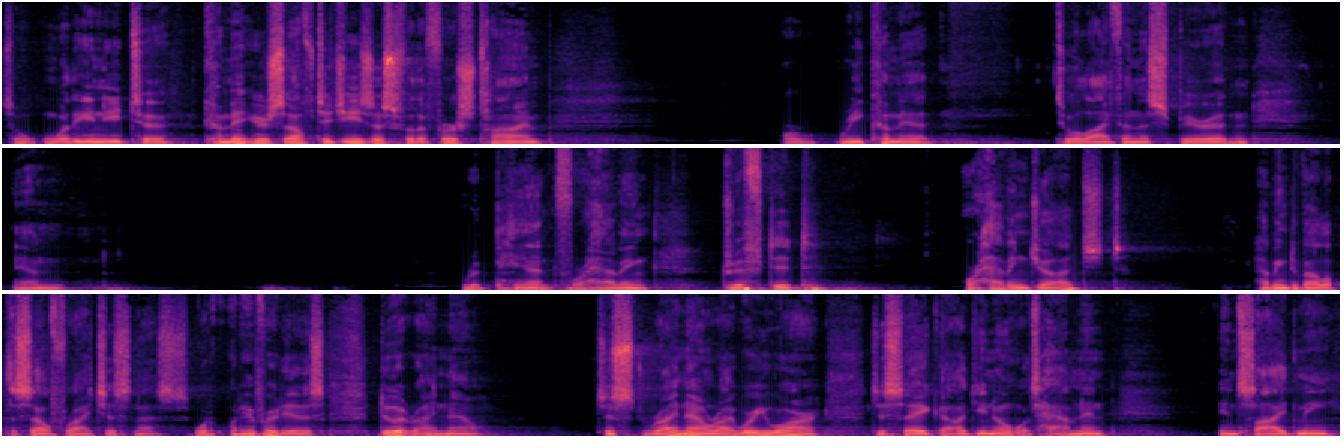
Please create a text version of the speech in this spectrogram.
So, whether you need to commit yourself to Jesus for the first time or recommit to a life in the Spirit and, and repent for having drifted or having judged, having developed the self righteousness, whatever it is, do it right now. Just right now, right where you are. Just say, God, you know what's happening inside me?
